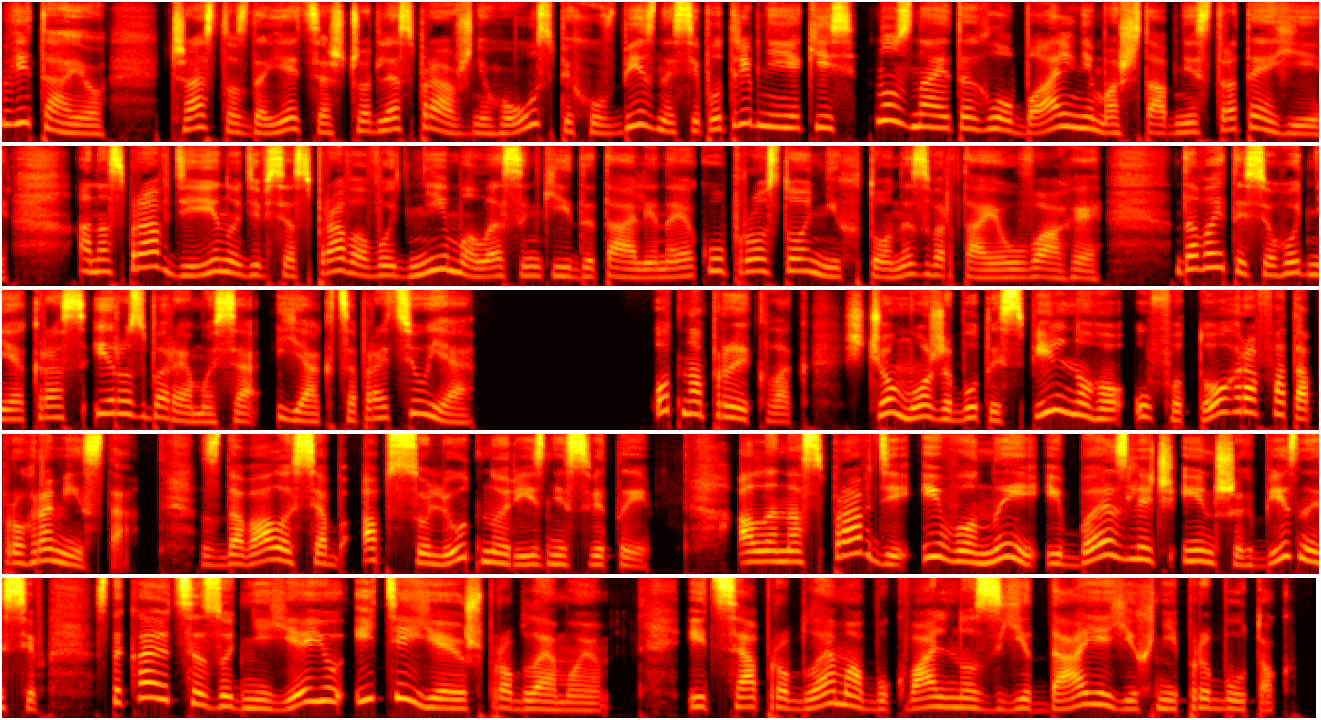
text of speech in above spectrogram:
Вітаю! Часто здається, що для справжнього успіху в бізнесі потрібні якісь, ну знаєте, глобальні масштабні стратегії. А насправді іноді вся справа в одній малесенькій деталі, на яку просто ніхто не звертає уваги. Давайте сьогодні якраз і розберемося, як це працює. От, наприклад, що може бути спільного у фотографа та програміста? Здавалося б, абсолютно різні світи. Але насправді і вони, і безліч інших бізнесів стикаються з однією і тією ж проблемою. І ця проблема буквально з'їдає їхній прибуток.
